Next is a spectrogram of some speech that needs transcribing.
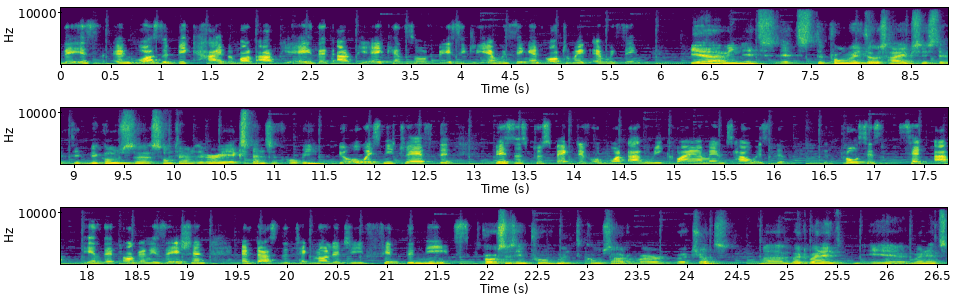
there is and was a big hype about RPA that RPA can solve basically everything and automate everything. Yeah, I mean, it's it's the problem with those hypes is that it becomes uh, sometimes a very expensive hobby. You always need to have the business perspective of what are the requirements, how is the, the process set up in that organization, and does the technology fit the needs? Process improvement comes out of our budget, uh, but when it uh, when it's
